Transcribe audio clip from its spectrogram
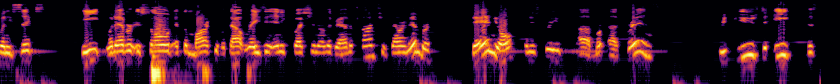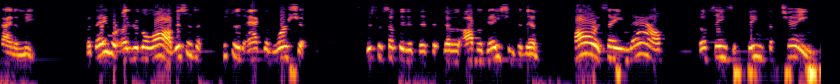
26, eat whatever is sold at the market without raising any question on the ground of conscience. Now remember, Daniel and his three uh, uh, friends refused to eat this kind of meat, but they were under the law. This was a this was an act of worship. This was something that, that, that, that was an obligation to them. Paul is saying now those things things have changed,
